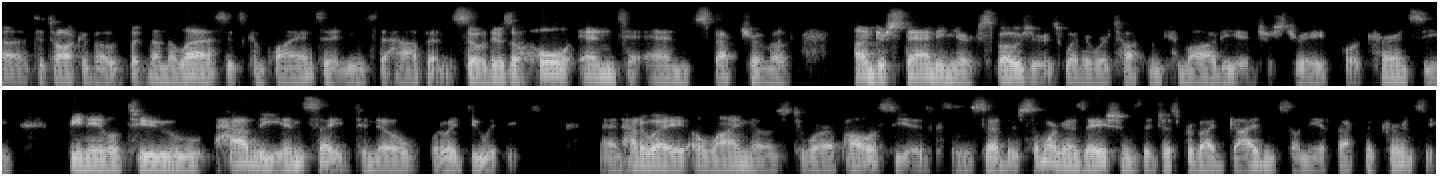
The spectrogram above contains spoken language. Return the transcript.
uh, to talk about, but nonetheless, it's compliance and it needs to happen. So there's a whole end to end spectrum of understanding your exposures, whether we're talking commodity, interest rate, or currency, being able to have the insight to know what do I do with these? And how do I align those to where our policy is? Because as I said, there's some organizations that just provide guidance on the effect of currency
